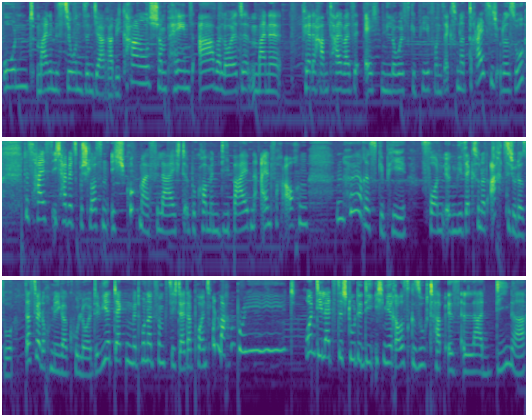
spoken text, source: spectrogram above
Und meine Missionen sind ja Rabicanos, Champagnes, aber Leute, meine Pferde haben teilweise echt ein lowes GP von 630 oder so. Das heißt, ich habe jetzt beschlossen, ich guck mal, vielleicht bekommen die beiden einfach auch ein, ein höheres GP von irgendwie 680 oder so. Das wäre doch mega cool, Leute. Wir decken mit 150 Delta Points und machen Breed. Und die letzte Studie, die ich mir rausgesucht habe, ist Ladina.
